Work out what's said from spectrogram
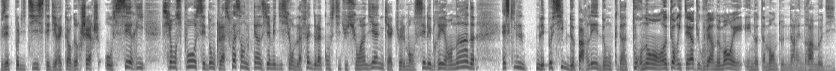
Vous êtes politiste et directeur de recherche au CERI Sciences Po. C'est donc la 75e édition de la fête de la Constitution indienne qui est actuellement célébrée en Inde. Est-ce qu'il est possible de parler donc d'un tournant autoritaire du gouvernement et, et notamment de Narendra Modi?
